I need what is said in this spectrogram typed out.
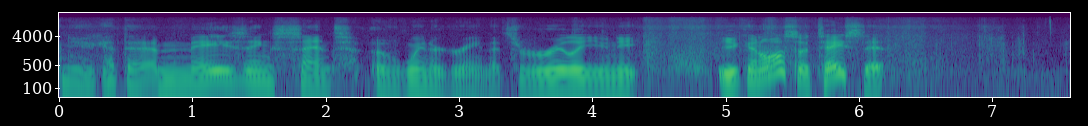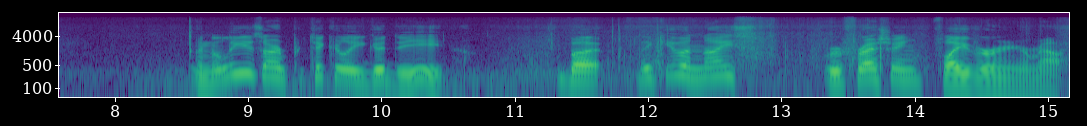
And you get that amazing scent of wintergreen that's really unique. You can also taste it. And the leaves aren't particularly good to eat, but they give a nice, refreshing flavor in your mouth.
